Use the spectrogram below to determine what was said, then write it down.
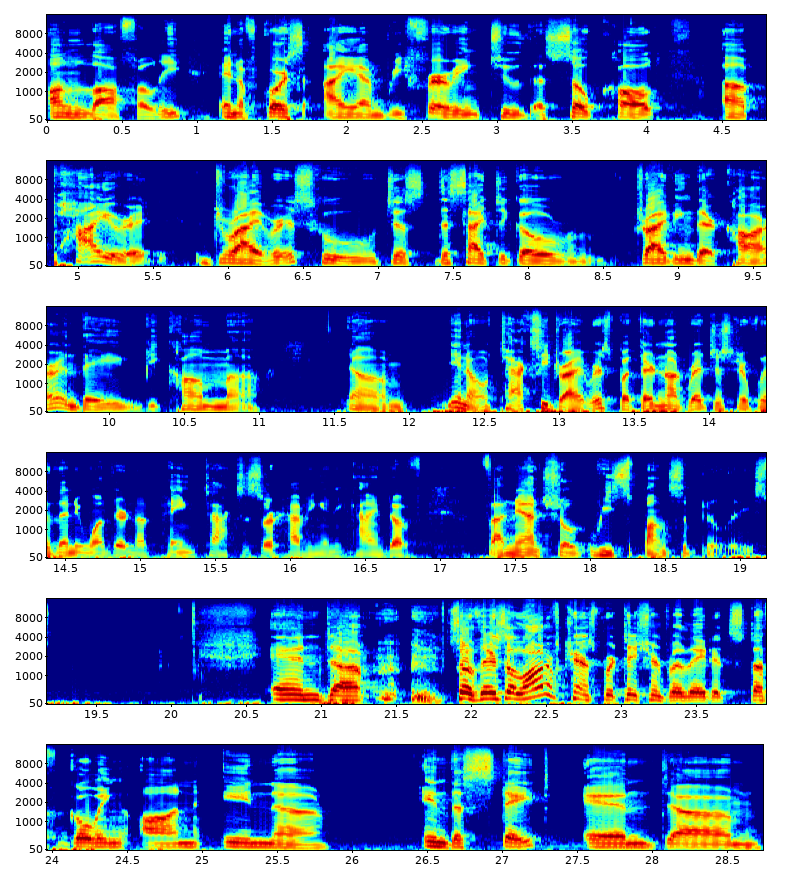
unlawfully. And of course, I am referring to the so called uh, pirate drivers who just decide to go driving their car and they become, uh, um, you know, taxi drivers, but they're not registered with anyone. They're not paying taxes or having any kind of financial responsibilities. And uh, so there's a lot of transportation related stuff going on in uh, in the state, and um,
